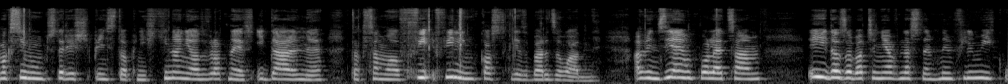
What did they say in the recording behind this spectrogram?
Maksimum 45 stopni. Ścinanie odwrotne jest idealne. Tak samo fi feeling kostki jest bardzo ładny. A więc ja ją polecam i do zobaczenia w następnym filmiku.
